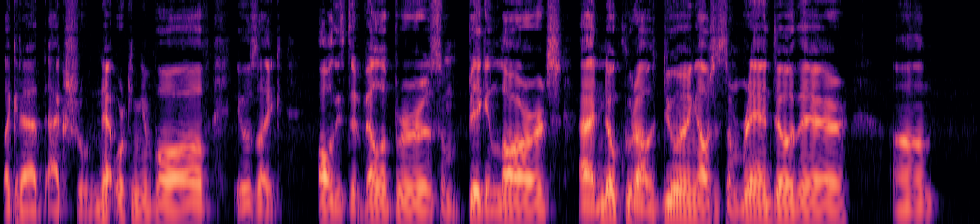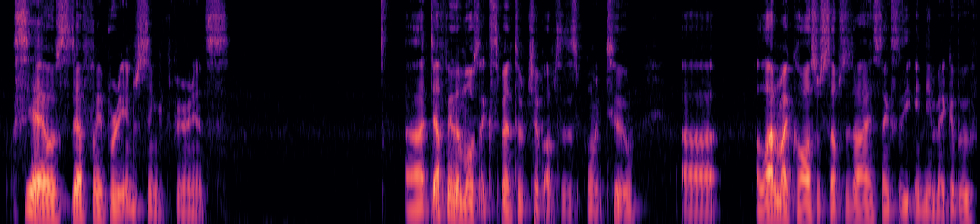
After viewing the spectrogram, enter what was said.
Like it had actual networking involved. It was like all these developers, some big and large. I had no clue what I was doing. I was just some rando there. Um, so yeah, it was definitely a pretty interesting experience. Uh, definitely the most expensive chip up to this point too. Uh, a lot of my costs were subsidized thanks to the Indie Mega Booth.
